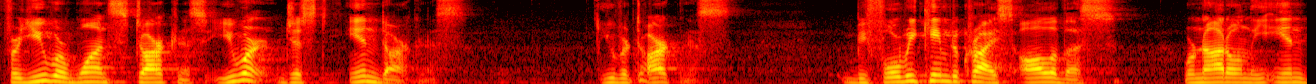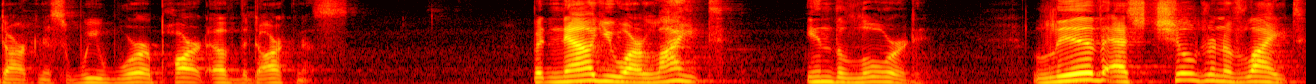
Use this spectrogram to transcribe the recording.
For you were once darkness. You weren't just in darkness, you were darkness. Before we came to Christ, all of us were not only in darkness, we were part of the darkness. But now you are light in the Lord. Live as children of light.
